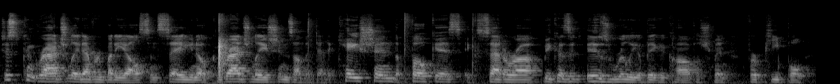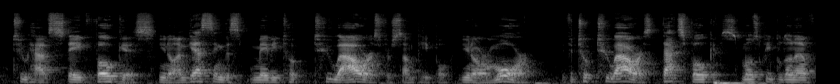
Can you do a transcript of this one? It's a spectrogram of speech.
just congratulate everybody else and say, you know, congratulations on the dedication, the focus, etc. because it is really a big accomplishment for people to have stayed focused. You know, I'm guessing this maybe took two hours for some people, you know, or more. If it took two hours, that's focus. Most people don't have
